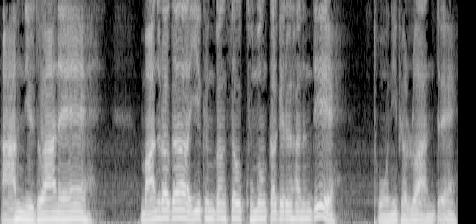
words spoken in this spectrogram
아무 일도 안 해. 마누라가 이 근방서 구멍가게를 하는데 돈이 별로 안 돼.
